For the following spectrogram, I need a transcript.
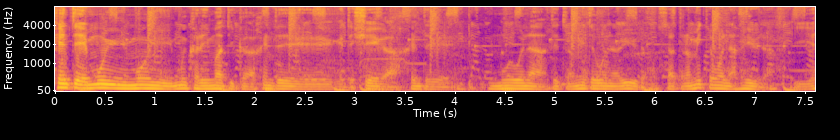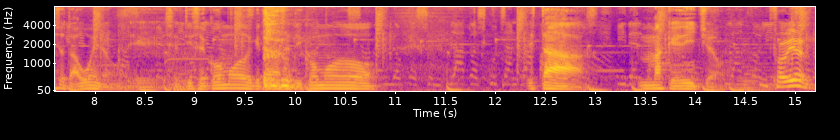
Gente muy, muy, muy carismática, gente que te llega, gente muy buena, te transmite buena vibra, o sea, transmite buenas vibras. Y eso está bueno, eh, sentirse cómodo, que te hagan sentir cómodo, está más que dicho. Fabián,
